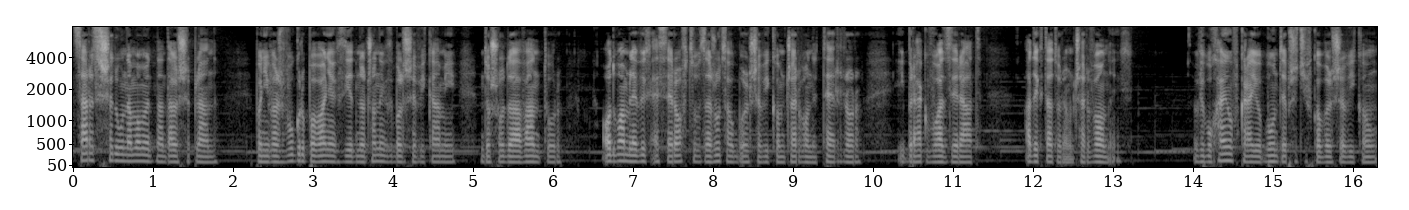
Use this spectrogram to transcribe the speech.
Car zszedł na moment na dalszy plan, ponieważ w ugrupowaniach zjednoczonych z bolszewikami doszło do awantur. Odłam lewych eserowców zarzucał bolszewikom czerwony terror i brak władzy rad, a dyktaturę czerwonych. Wybuchają w kraju bunty przeciwko bolszewikom.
